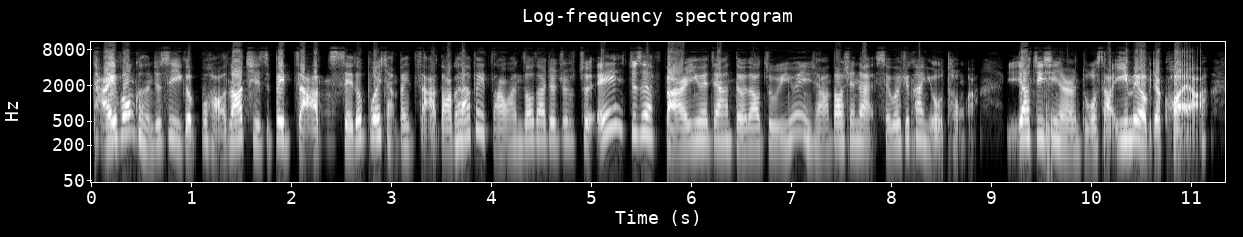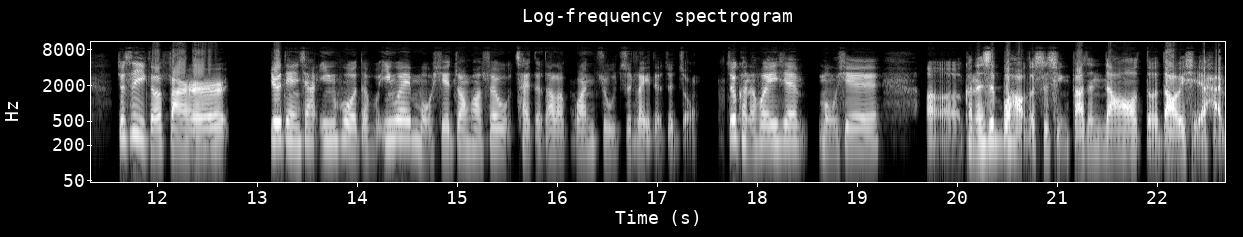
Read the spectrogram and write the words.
台风可能就是一个不好，然后其实被砸，谁都不会想被砸到。可他被砸完之后，大家就就哎，就是反而因为这样得到注意。因为你想要到现在，谁会去看油桶啊？要寄信的人多少？email 比较快啊，就是一个反而有点像因祸得福，因为某些状况，所以我才得到了关注之类的这种，就可能会一些某些呃，可能是不好的事情发生，然后得到一些还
